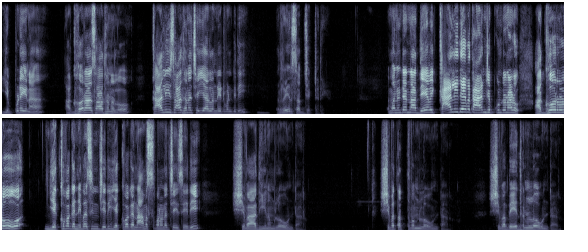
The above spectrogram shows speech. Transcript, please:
ఎప్పుడైనా అఘోరా సాధనలో ఖాళీ సాధన చెయ్యాలనేటువంటిది రేర్ సబ్జెక్ట్ అది. ఏమనంటే నా దేవ కాళీ దేవత అని చెప్పుకుంటున్నాడు. అఘోరులు ఎక్కువగా నివసించేది ఎక్కువగా నామస్మరణ చేసేది శివాధీనంలో ఉంటారు. శివతత్వంలో ఉంటారు. శివభేదంలో ఉంటారు.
